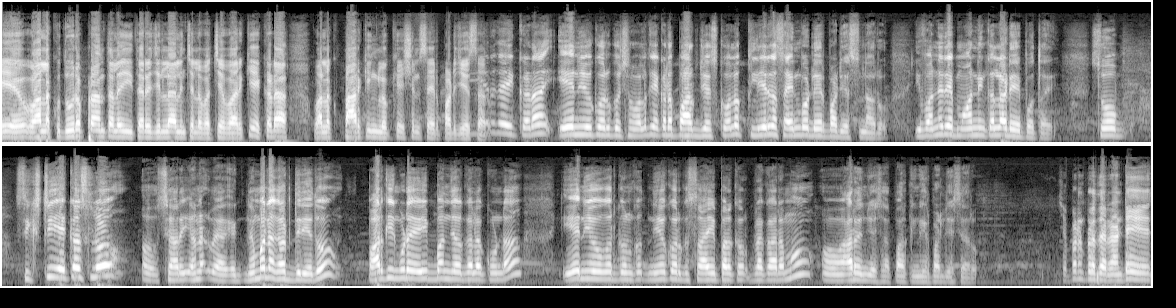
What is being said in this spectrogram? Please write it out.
ఏ వాళ్ళకు దూర ప్రాంతాల ఇతర జిల్లాల నుంచి వచ్చే వారికి ఎక్కడ వాళ్ళకు పార్కింగ్ లొకేషన్స్ ఏర్పాటు చేశారు? ఇక్కడ ఏ నియోజకవర్గం వచ్చిన వాళ్ళకి ఎక్కడ పార్క్ చేసుకోవాలో క్లియర్గా సైన్ బోర్డు ఏర్పాటు చేస్తున్నారు. ఇవన్నీ రేపు మార్నింగ్ కల్లా అయిపోతాయి సో సిక్స్టీ ఏకర్స్లో సారీ నెంబర్ నాకు తెలియదు. పార్కింగ్ కూడా ఏ ఇబ్బంది కలగకుండా ఏ నియోజకవర్గం నియోజకవర్గ స్థాయి ప్రక- ప్రకారము అరేంజ్ చేశారు పార్కింగ్ ఏర్పాటు చేశారు. చెప్పండి బ్రదర్ అంటే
